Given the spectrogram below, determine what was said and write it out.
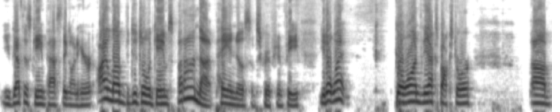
You've got this Game Pass thing on here. I love digital games, but I'm not paying no subscription fee. You know what? Go on to the Xbox store, um,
